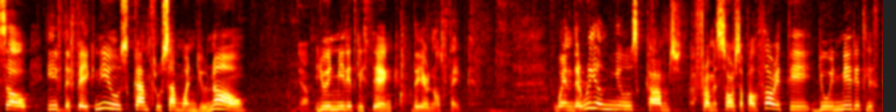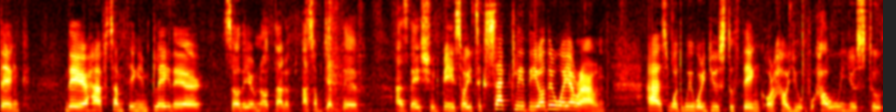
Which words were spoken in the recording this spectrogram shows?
So if the fake news comes through someone you know, Yeah. you immediately think they are not fake. When the real news comes from a source of authority, you immediately think they have something in play there, so they are not that, as objective as they should be. So it's exactly the other way around as what we were used to think or how, you, how we used to,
